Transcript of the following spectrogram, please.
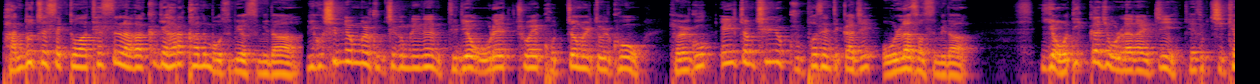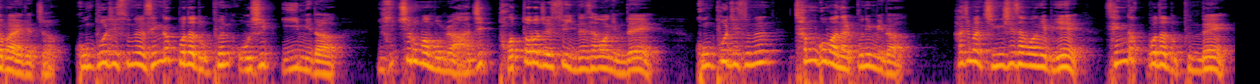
반도체 섹터와 테슬라가 크게 하락하는 모습이었습니다. 미국 10년물 국채금리는 드디어 올해 초에 고점을 뚫고 결국 1.769%까지 올라섰습니다. 이게 어디까지 올라갈지 계속 지켜봐야겠죠. 공포지수는 생각보다 높은 52입니다. 이 수치로만 보면 아직 더 떨어질 수 있는 상황인데 공포 지수는 참고만 할 뿐입니다. 하지만 증시 상황에 비해 생각보다 높은데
